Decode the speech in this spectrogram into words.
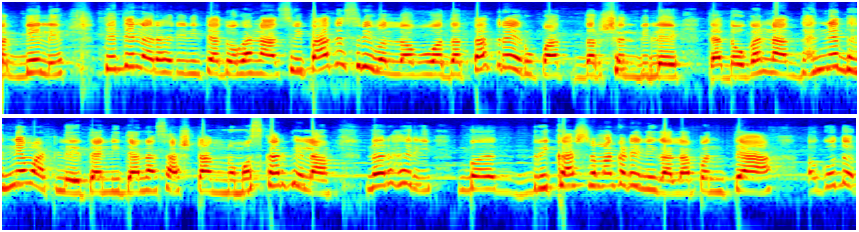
गेले. तेथे नरहरीने त्या दोघांना श्रीपाद श्रीवल्लभ व दत्तात्रय रूपात दर्शन दिले. त्या दोघांना धन्य धन्य वाटले. त्यांनी त्यांना साष्टांग नमस्कार केला. नरहरी बद्रिकाश्रमाकडे निघाला पण त्या अगोदर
